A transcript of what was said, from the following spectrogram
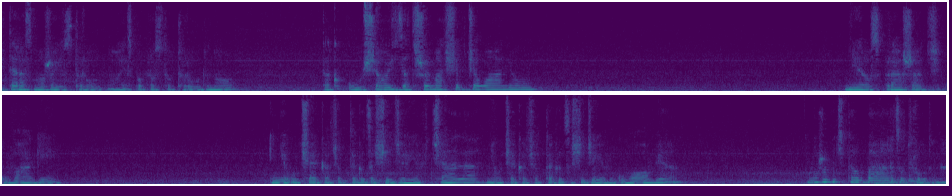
I teraz może jest trudno, jest po prostu trudno tak usiąść, zatrzymać się w działaniu, nie rozpraszać uwagi i nie uciekać od tego, co się dzieje w ciele, nie uciekać od tego, co się dzieje w głowie. Może być to bardzo trudne.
